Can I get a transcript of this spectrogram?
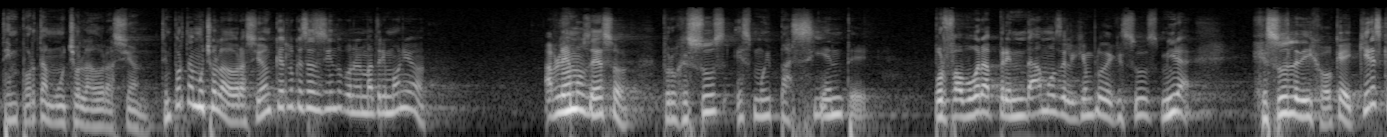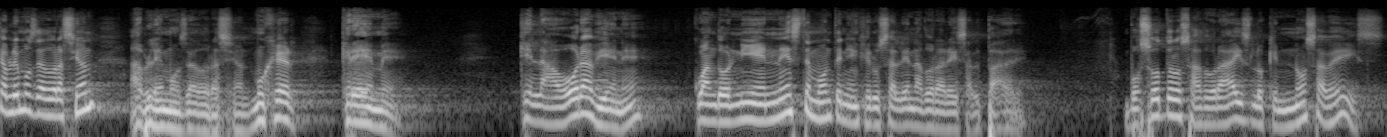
te importa mucho la adoración? ¿Te importa mucho la adoración? ¿Qué es lo que estás haciendo con el matrimonio? Hablemos de eso. Pero Jesús es muy paciente. Por favor, aprendamos del ejemplo de Jesús. Mira, Jesús le dijo, ok, ¿quieres que hablemos de adoración? Hablemos de adoración. Mujer, créeme que la hora viene cuando ni en este monte ni en Jerusalén adoraréis al Padre. Vosotros adoráis lo que no sabéis.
